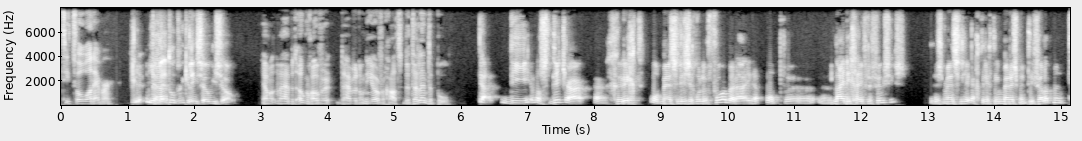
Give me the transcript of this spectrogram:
titel, whatever. Ja, talentontwikkeling sowieso. Ja, want we hebben het ook nog over, daar hebben we het nog niet over gehad, de talentenpool. Ja, die was dit jaar uh, gericht op mensen die zich willen voorbereiden op uh, leidinggevende functies. Dus mensen die echt richting management development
